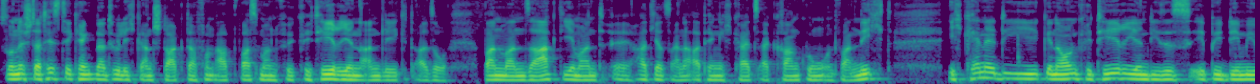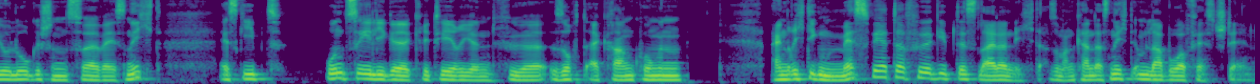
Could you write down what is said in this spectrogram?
So eine Statistik hängt natürlich ganz stark davon ab, was man für Kriterien anlegt, also wann man sagt, jemand äh, hat jetzt eine Abhängigkeitserkrankung und wann nicht. Ich kenne die genauen Kriterien dieses epidemiologischen Surveys nicht. Es gibt unzählige Kriterien für Suchterkrankungen. Einen richtigen Messwert dafür gibt es leider nicht. Also man kann das nicht im Labor feststellen.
